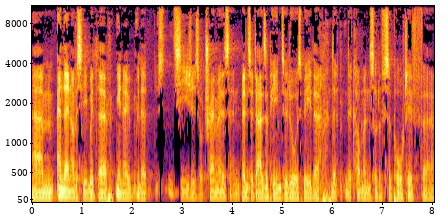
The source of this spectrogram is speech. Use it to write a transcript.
Um, and then obviously with the you know with the seizures or tremors and benzodiazepines would always be the the, the common sort of supportive uh,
